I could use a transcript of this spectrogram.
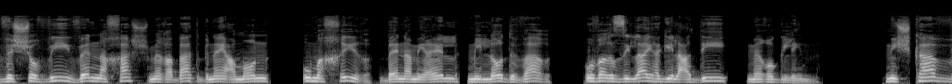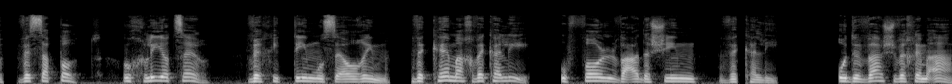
ושובי בן נחש מרבת בני עמון, ומכיר בן עמיאל מלא דבר, וברזילי הגלעדי מרוגלים. משכב וספות, וכלי יוצר, וחיטים ושעורים, וקמח וכלי, ופול ועדשים וכלי. ודבש וחמאה,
